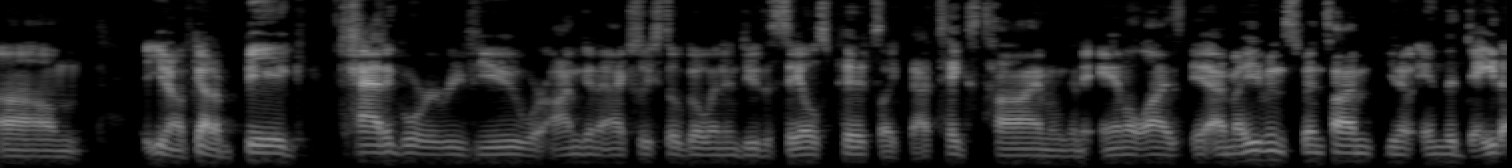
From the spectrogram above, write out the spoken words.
um, you know i've got a big category review where i'm going to actually still go in and do the sales pitch like that takes time i'm going to analyze i might even spend time you know in the data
